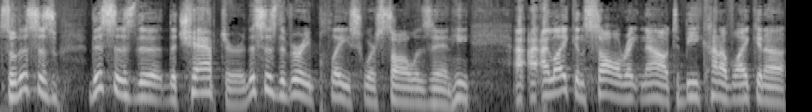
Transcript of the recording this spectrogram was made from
So this is this is the, the chapter. This is the very place where Saul is in. He, I, I liken Saul right now to be kind of like in a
